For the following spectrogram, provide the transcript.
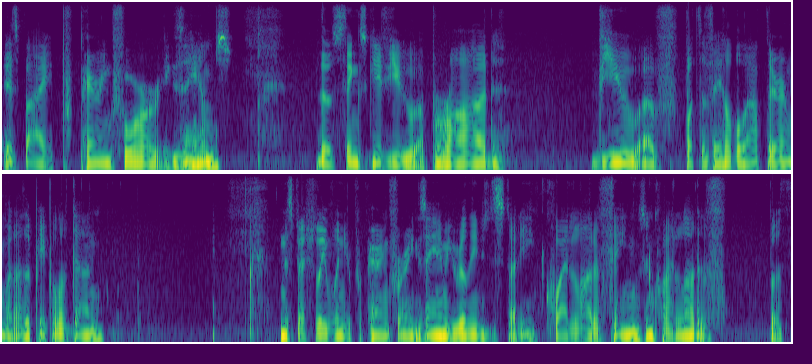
is by preparing for exams. Those things give you a broad view of what's available out there and what other people have done. And especially when you're preparing for an exam, you really need to study quite a lot of things and quite a lot of both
